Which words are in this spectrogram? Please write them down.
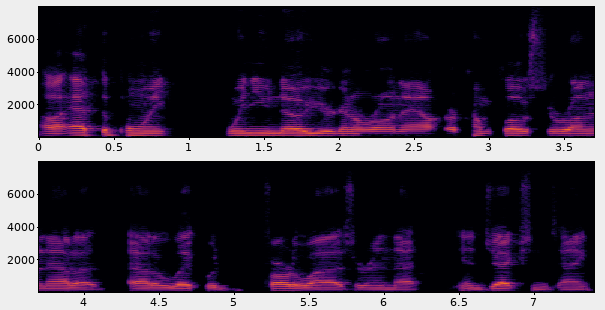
uh, at the point when you know you're going to run out or come close to running out of out of liquid fertilizer in that injection tank.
